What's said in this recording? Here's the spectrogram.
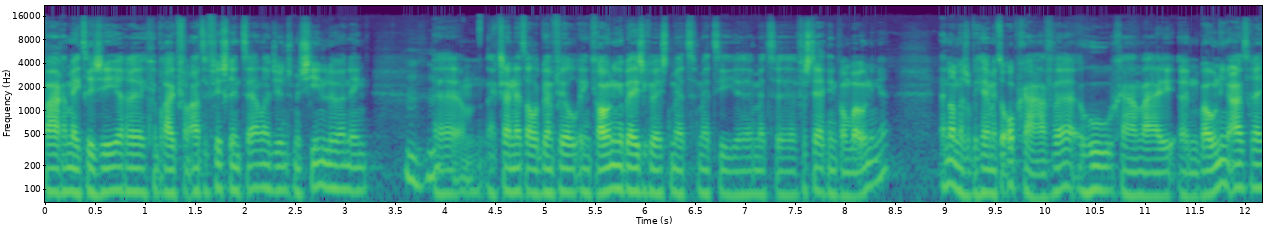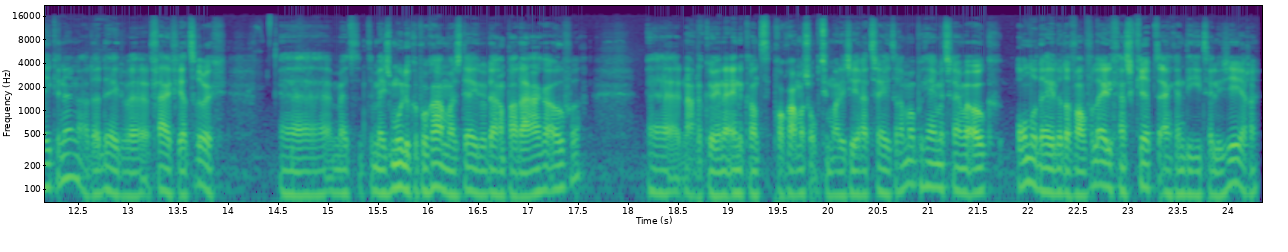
parametriseren, gebruik van artificial intelligence, machine learning. Mm -hmm. um, ik zei net al, ik ben veel in Groningen bezig geweest met, met, die, uh, met de versterking van woningen. En dan is op een gegeven moment de opgave, hoe gaan wij een woning uitrekenen? Nou, dat deden we vijf jaar terug. Uh, met de meest moeilijke programma's deden we daar een paar dagen over. Uh, nou, dan kun je aan de ene kant programma's optimaliseren, et cetera. Maar op een gegeven moment zijn we ook onderdelen daarvan volledig gaan scripten en gaan digitaliseren.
